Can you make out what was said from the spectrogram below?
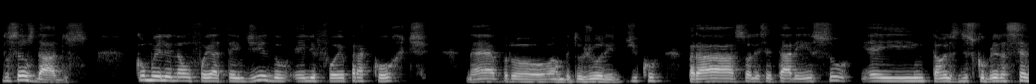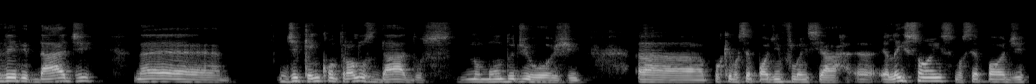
dos seus dados. Como ele não foi atendido, ele foi para a corte, né, para o âmbito jurídico, para solicitar isso e então eles descobriram a severidade né, de quem controla os dados no mundo de hoje uh, porque você pode influenciar uh, eleições, você pode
